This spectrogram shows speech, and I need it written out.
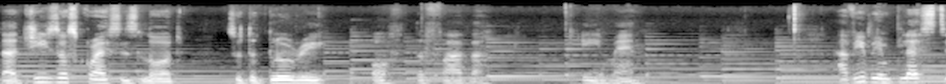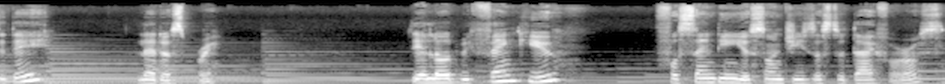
that Jesus Christ is Lord to the glory of the Father. Amen. Have you been blessed today? Let us pray. Dear Lord, we thank you for sending your Son Jesus to die for us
